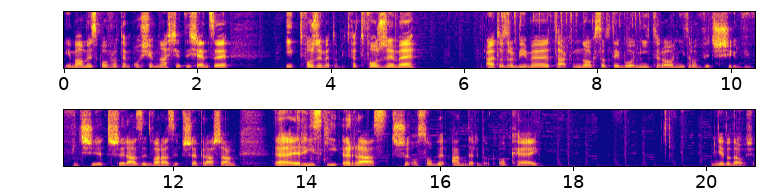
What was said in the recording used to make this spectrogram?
I mamy z powrotem 18 tysięcy. I tworzymy tą bitwę. Tworzymy. Ale to zrobimy tak, Nox, to tutaj było Nitro, Nitro wytrzy, wy- wytrzy, trzy razy, dwa razy, przepraszam. E, Riski raz, trzy osoby Underdog, okej. Nie dodało się.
